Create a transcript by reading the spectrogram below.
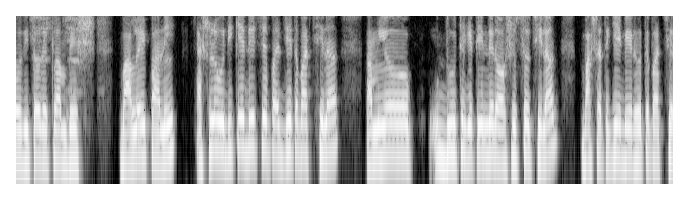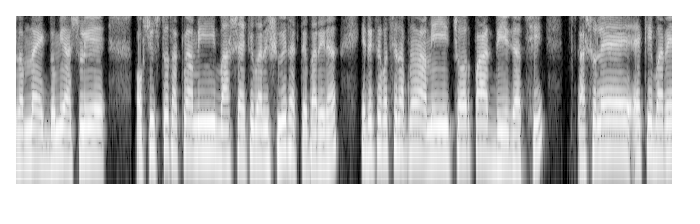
নদীতেও দেখলাম বেশ ভালোই পানি। আসলে ওইদিকে যেতে যেতে পারছি না। আমিও দু থেকে তিন দিন অসুস্থ ছিলাম। বাসা থেকে বের হতে পারছিলাম না। একদমই আসলে অসুস্থ থাকলে আমি বাসা একেবারে শুয়ে থাকতে পারি না। এ দেখতে পাচ্ছেন আপনারা, আমি চর পাড় দিয়ে যাচ্ছি। আসলে একেবারে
